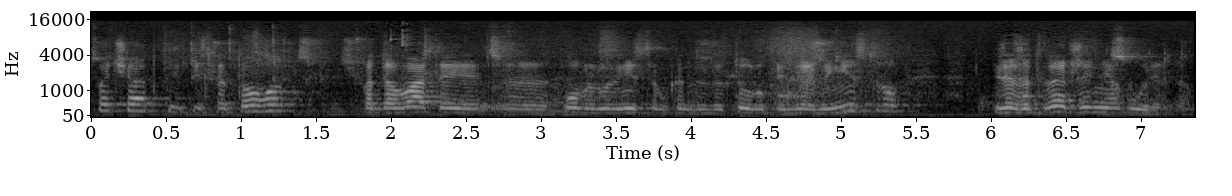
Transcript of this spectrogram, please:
спочатку, і після того подавати е, обрану міністром кандидатуру прем'єр-міністру для затвердження урядом.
